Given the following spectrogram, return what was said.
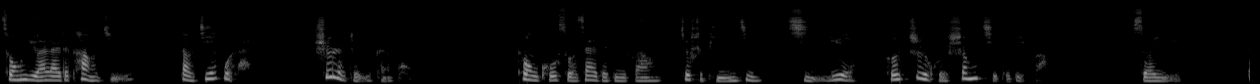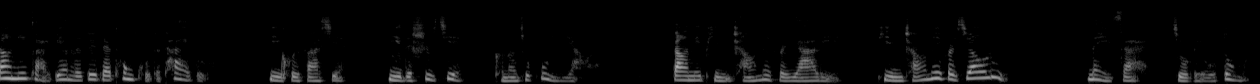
从原来的抗拒到接过来，吃了这一份苦。痛苦所在的地方就是平静、喜悦。和智慧升起的地方，所以，当你改变了对待痛苦的态度，你会发现你的世界可能就不一样了。当你品尝那份压力，品尝那份焦虑，内在就流动了。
